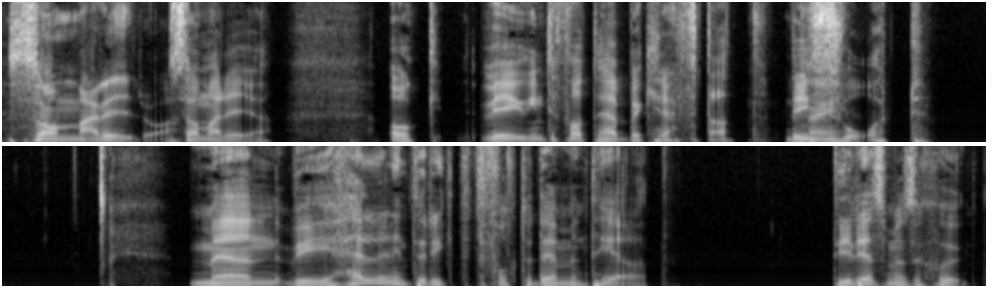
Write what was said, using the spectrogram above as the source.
som Marie då. Som Maria. Och vi har ju inte fått det här bekräftat. Det är Nej. svårt. Men vi har heller inte riktigt fått det dementerat. Det är det som är så sjukt.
